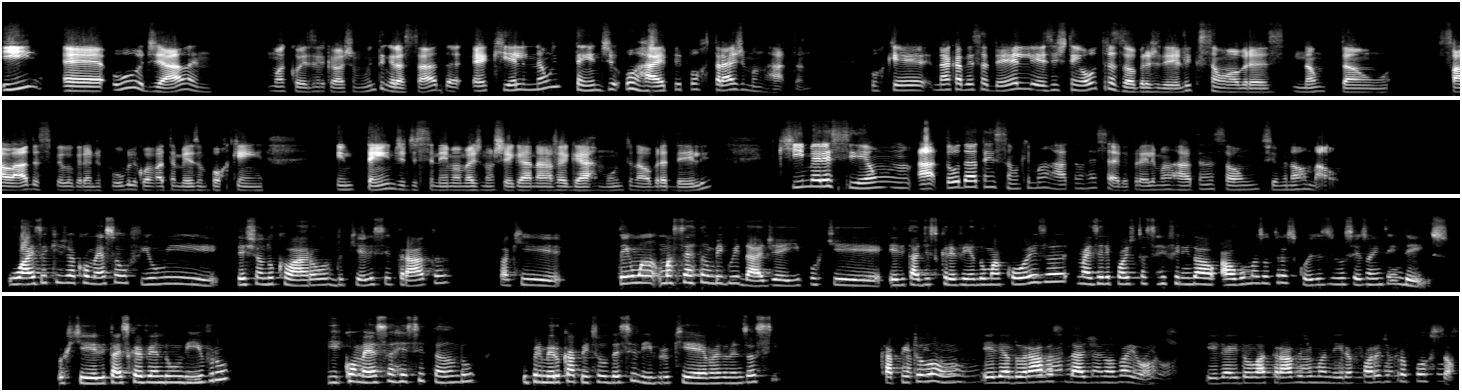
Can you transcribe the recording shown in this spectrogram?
E é, o Woody Allen, uma coisa que eu acho muito engraçada é que ele não entende o hype por trás de Manhattan. Porque na cabeça dele existem outras obras dele que são obras não tão faladas pelo grande público, ou até mesmo por quem entende de cinema, mas não chega a navegar muito na obra dele, que mereciam a, toda a atenção que Manhattan recebe. Para ele, Manhattan é só um filme normal. O Isaac já começa o filme deixando claro do que ele se trata, só que tem uma, uma certa ambiguidade aí, porque ele está descrevendo uma coisa, mas ele pode estar se referindo a, a algumas outras coisas e vocês vão entender isso. Porque ele está escrevendo um livro e começa recitando o primeiro capítulo desse livro, que é mais ou menos assim. Capítulo 1. Ele adorava a cidade de Nova York. Ele a idolatrava de maneira fora de proporção.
